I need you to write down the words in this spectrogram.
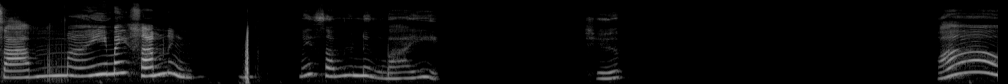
ซ้ำไหม ไม่ซ้ำหนึ่ง ไม่ซ้ำอยู่หนึ่งใบ ชึบ ว้าว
